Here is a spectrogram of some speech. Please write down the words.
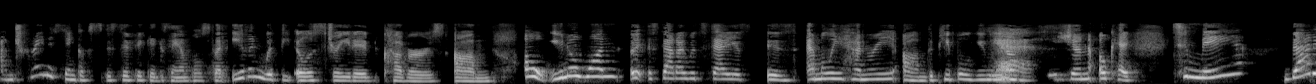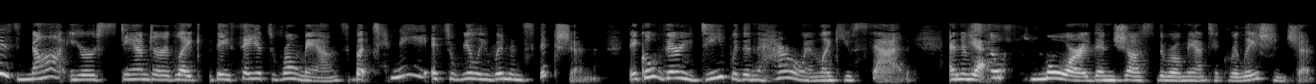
I'm trying to think of specific examples, but even with the illustrated covers, um, oh, you know, one is that I would say is, is Emily Henry, um, the people you meet yes. Okay. To me, that is not your standard, like they say it's romance, but to me, it's really women's fiction. They go very deep within the heroine, like you said, and there's yes. so much more than just the romantic relationship.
